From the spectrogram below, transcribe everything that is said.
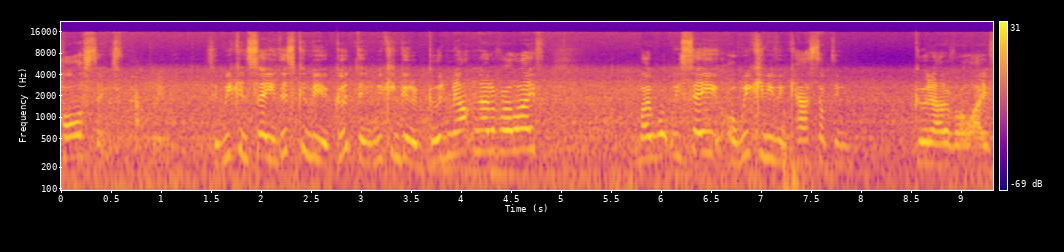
cause things from happening. See, we can say this can be a good thing. We can get a good mountain out of our life by what we say, or we can even cast something good out of our life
